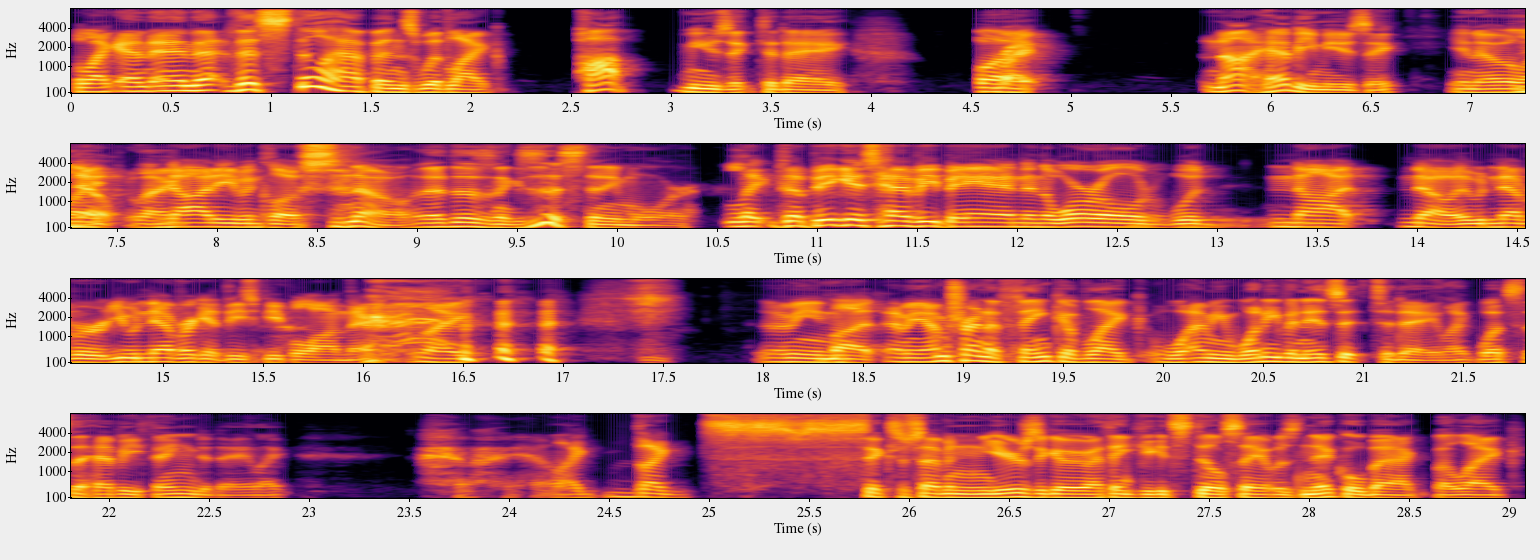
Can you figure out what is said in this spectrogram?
but like, and and that, that still happens with like pop music today, but right? not heavy music. You know, like no, like not even close. no, that doesn't exist anymore. like the biggest heavy band in the world would mm. not. No, it would never. You would never get these people on there. Like, I mean, But- I mean, I'm trying to think of like, I mean, what even is it today? Like, what's the heavy thing today? Like, like, like six or seven years ago, I think you could still say it was Nickelback, but like,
